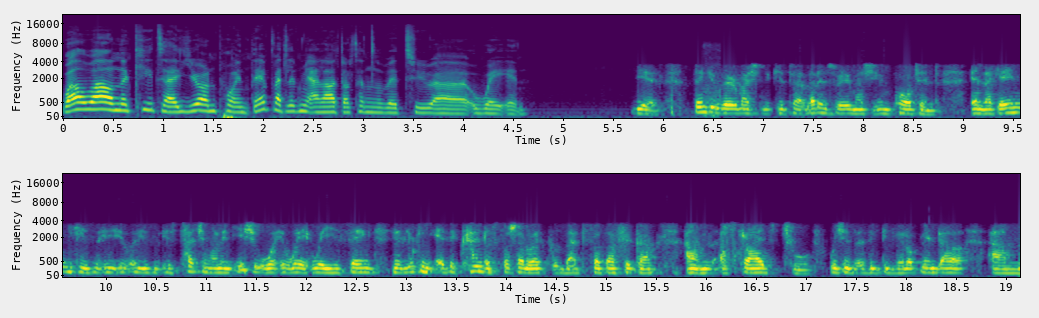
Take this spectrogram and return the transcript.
Well, well, Nikita, you're on point there, but let me allow Dr. Ncube to uh, weigh in. Yes, thank you very much, Nikita. That is very much important. And again, he's, he's, he's touching on an issue where, where, where, he's saying he's looking at the kind of social work that South Africa um, ascribes to, which is the developmental um,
